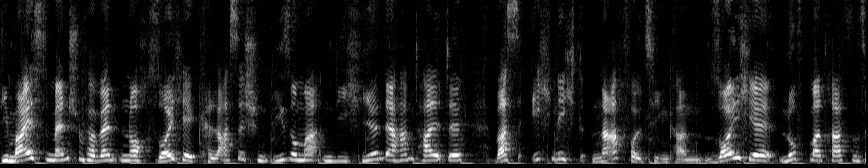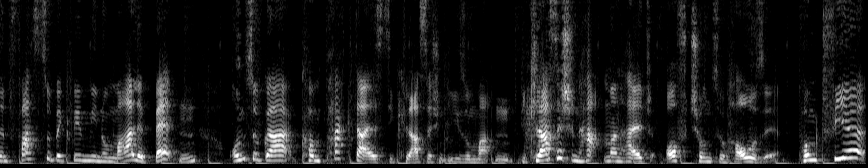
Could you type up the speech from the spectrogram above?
Die meisten Menschen verwenden noch solche klassischen Isomatten, die ich hier in der Hand halte, was ich nicht nachvollziehen kann. Solche Luftmatratzen sind fast so bequem wie normale Betten und sogar kompakter als die klassischen Isomatten. Die klassischen hat man halt oft schon zu Hause. Punkt 4,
